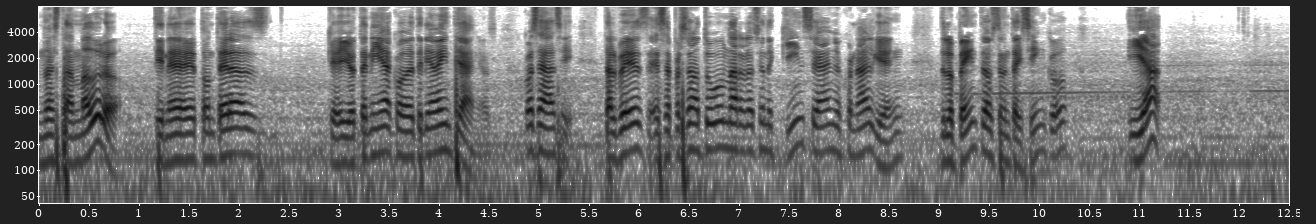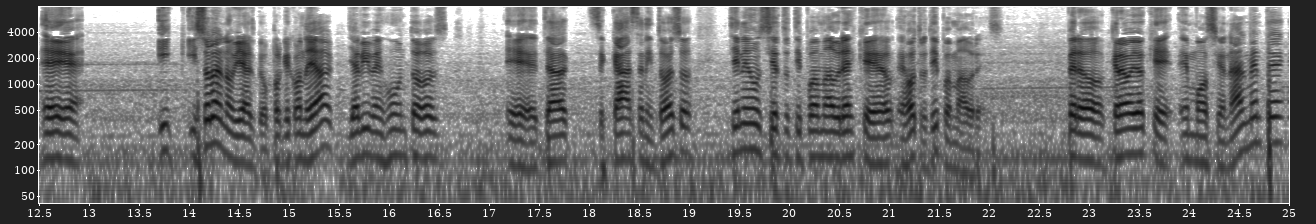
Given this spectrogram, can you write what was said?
no es tan maduro. Tiene tonteras que yo tenía cuando tenía 20 años. Cosas así. Tal vez esa persona tuvo una relación de 15 años con alguien, de los 20 a los 35, y ya. Eh, y, y, solo el noviazgo, porque cuando ya, ya viven juntos, eh, ya se casan y todo eso, tienen un cierto tipo de madurez que es, otro tipo de madurez. Pero creo yo que emocionalmente,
